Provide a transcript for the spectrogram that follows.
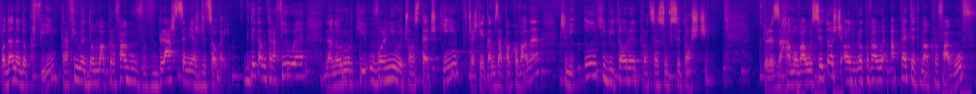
Podane do krwi trafiły do makrofagów w blaszce miażdżycowej. Gdy tam trafiły, nanorurki uwolniły cząsteczki, wcześniej tam zapakowane, czyli inhibitory procesów sytości, które zahamowały sytość, a odblokowały apetyt makrofagów,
